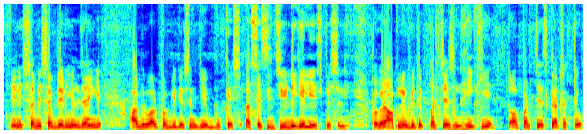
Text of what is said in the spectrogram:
यानी सभी सब्जेक्ट मिल जाएँगे। अग्रवाल पब्लिकेशन की बुक है एस एस के लिए स्पेशली तो अगर आपने अभी तक परचेज़ नहीं किए तो आप परचेज़ कर सकते हो।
